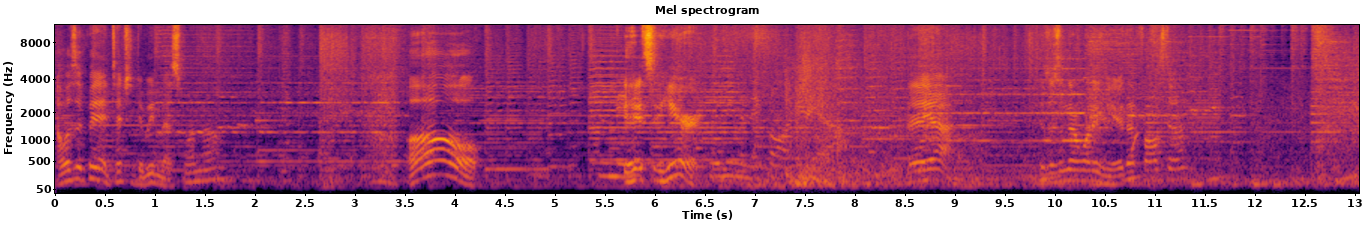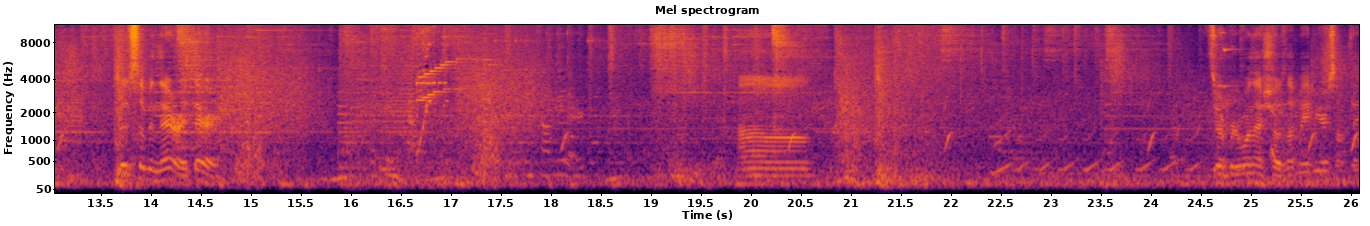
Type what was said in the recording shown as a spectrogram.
I wasn't paying attention. Did we miss one though? Oh! Maybe, It hits in here. maybe when they fall Yeah, yeah. Because isn't there one in here that falls down? There's some in there, right there. Um. Is there a bigger one that shows up maybe or something?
